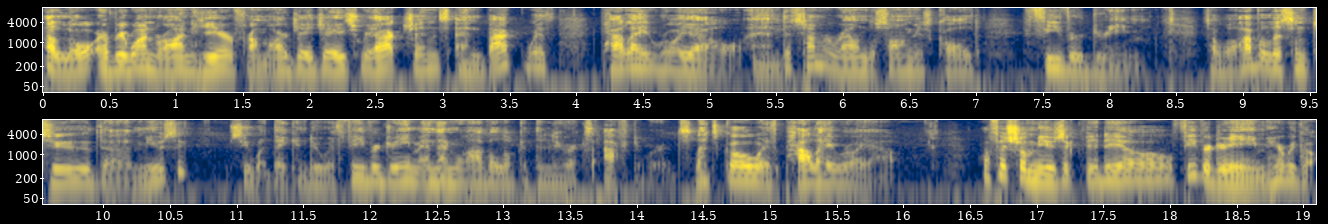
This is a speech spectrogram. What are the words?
Hello everyone, Ron here from RJJ's Reactions and back with Palaye Royale and this time around the song is called Fever Dream. So we'll have a listen to the music, see what they can do with Fever Dream and then we'll have a look at the lyrics afterwards. Let's go with Palaye Royale. Official music video, Fever Dream, here we go.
